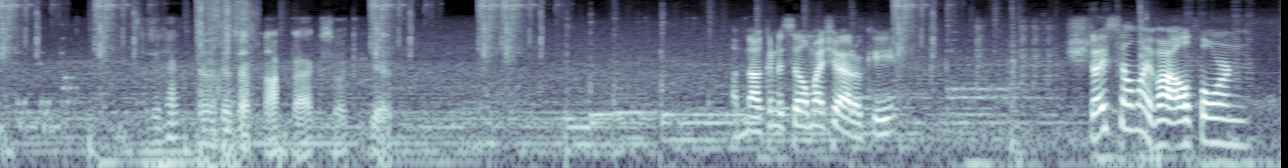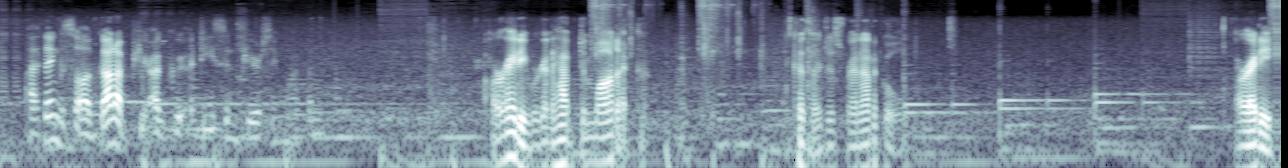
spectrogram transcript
Does it have? No, it does have knockback, so I can get. I'm not gonna sell my Shadow Key. Should I sell my Vile Thorn? I think so. I've got a, a, a decent piercing weapon. Alrighty, we're gonna have demonic. Because I just ran out of gold. Alrighty.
